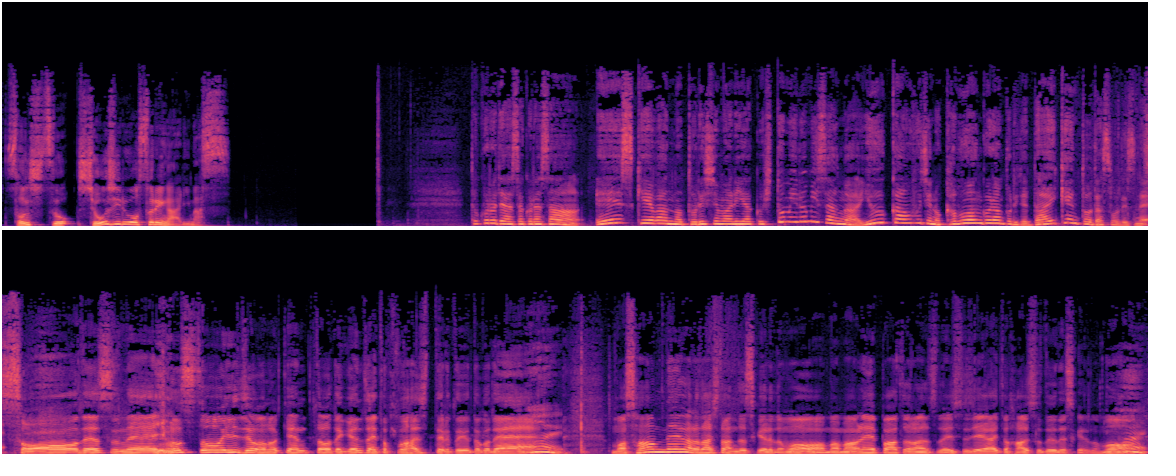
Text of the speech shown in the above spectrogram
損失を生じる恐れがあります。ところで朝倉さん ASK1 の取締役ひとみるみさんが夕刊富士の株ワングランプリで大健闘だそうですねそうですね。予想以上の検討で現在トップを走ってるというところで、はいまあ3銘柄出したんですけれども、まあマネーパートナーズと SJI とハウスドゥですけれども、はい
